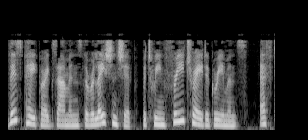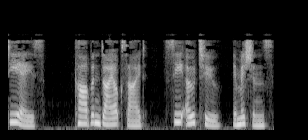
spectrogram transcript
This paper examines the relationship between free trade agreements, FTAs, carbon dioxide, CO2, emissions,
